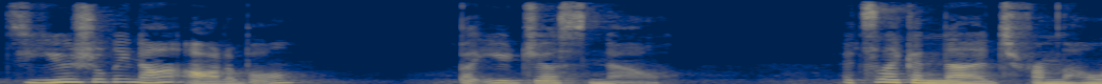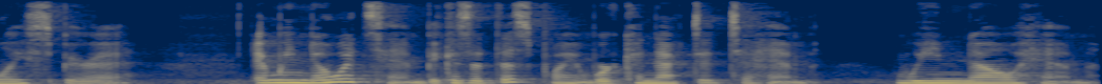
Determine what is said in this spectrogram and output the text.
It's usually not audible, but you just know. It's like a nudge from the Holy Spirit. And we know it's Him because at this point we're connected to Him. We know Him.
